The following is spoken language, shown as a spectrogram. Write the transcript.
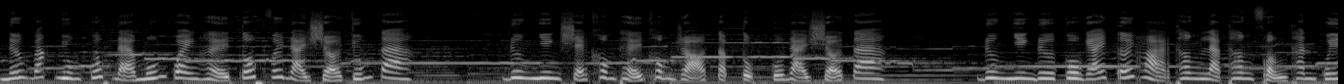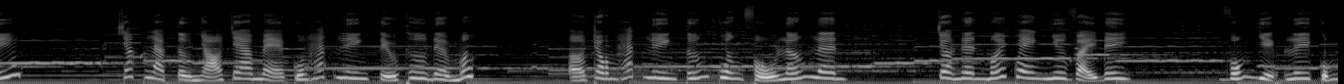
Nếu Bắc Nhung quốc đã muốn quan hệ tốt với đại sở chúng ta, Đương nhiên sẽ không thể không rõ tập tục của đại sở ta. Đương nhiên đưa cô gái tới hòa thân là thân phận thanh quý. Chắc là từ nhỏ cha mẹ của Hát Liên tiểu thư đều mất. Ở trong Hát Liên tướng quân phủ lớn lên. Cho nên mới quen như vậy đi. Vốn Diệp Ly cũng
